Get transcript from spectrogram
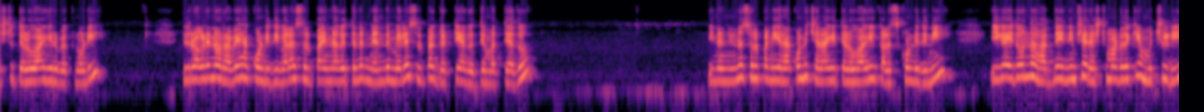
ಇಷ್ಟು ತೆಳುವಾಗಿರ್ಬೇಕು ನೋಡಿ. ಇದರೊಳಗಡೆ ನಾವು ರವೆ ಹಾಕ್ಕೊಂಡಿದ್ದೀವಲ್ಲ ಸ್ವಲ್ಪ ಏನಾಗುತ್ತೆ ಅಂದರೆ ನೆಂದ ಮೇಲೆ ಸ್ವಲ್ಪ ಗಟ್ಟಿಯಾಗುತ್ತೆ ಮತ್ತೆ ಅದು. ಇನ್ನು ಇನ್ನೂ ಸ್ವಲ್ಪ ನೀರು ಹಾಕ್ಕೊಂಡು ಚೆನ್ನಾಗಿ ತೆಳುವಾಗಿ ಕಲಿಸ್ಕೊಂಡಿದ್ದೀನಿ. ಈಗ ಇದೊಂದು ಹದಿನೈದು ನಿಮಿಷ ರೆಸ್ಟ್ ಮಾಡೋದಕ್ಕೆ ಮುಚ್ಚಿಡಿ.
